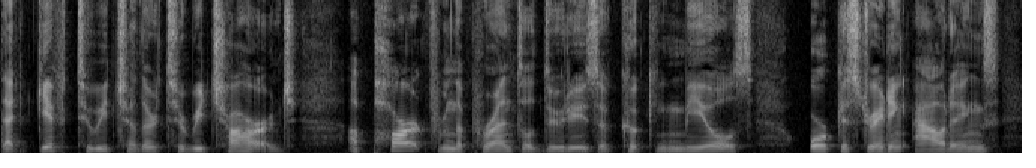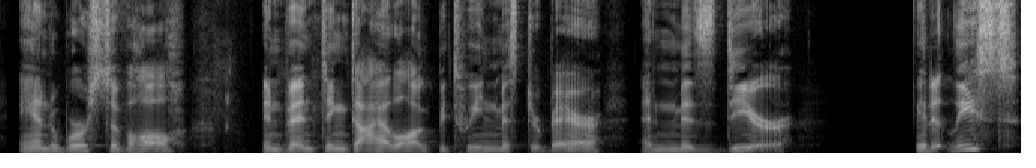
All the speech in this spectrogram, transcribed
that gift to each other to recharge, apart from the parental duties of cooking meals, orchestrating outings, and worst of all, inventing dialogue between Mr. Bear and Ms. Deer. It at least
